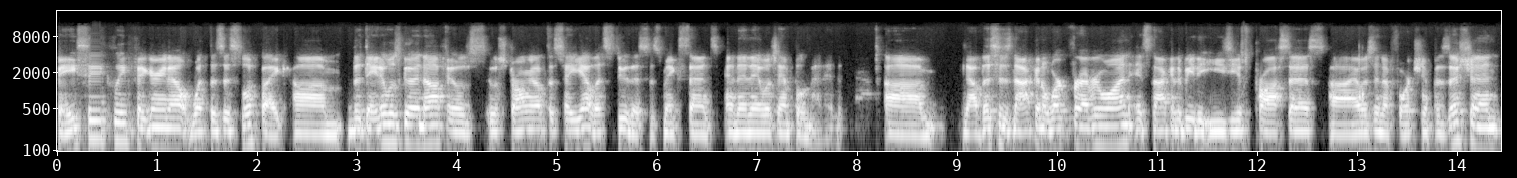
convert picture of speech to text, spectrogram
basically figuring out what does this look like. Um, the data was good enough; it was it was strong enough to say, yeah, let's do this. This makes sense, and then it was implemented. Um, now, this is not going to work for everyone. It's not going to be the easiest process. Uh, I was in a fortunate position,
